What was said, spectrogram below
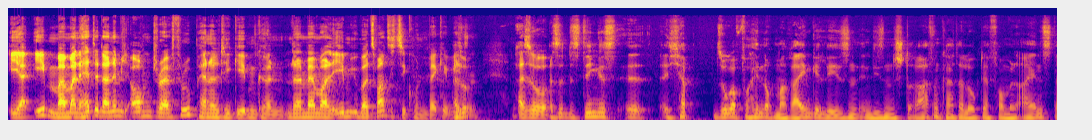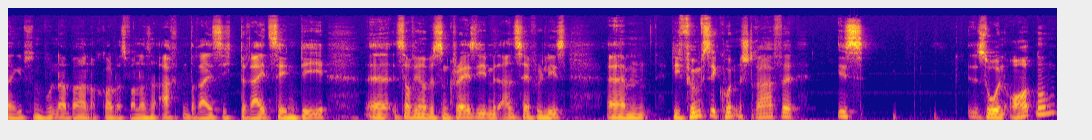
ja, eben, weil man hätte da nämlich auch ein Drive-Through-Penalty geben können. Und dann wäre mal eben über 20 Sekunden weg gewesen. Also, Also das Ding ist, äh, ich habe sogar vorhin noch mal reingelesen in diesen Strafenkatalog der Formel 1. Da gibt es einen wunderbaren, oh Gott, was war das, 38, 13D. Äh, ist auf jeden Fall ein bisschen crazy mit Unsafe Release. Ähm, die 5-Sekunden-Strafe ist so in Ordnung,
